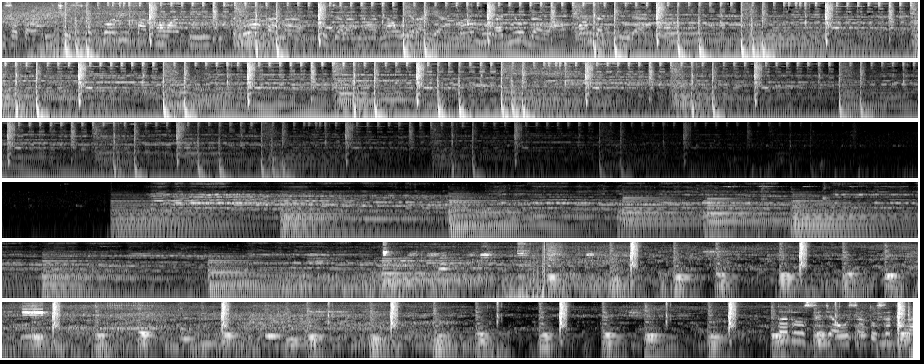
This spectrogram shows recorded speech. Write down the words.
setelah Ricis Victory Fatmawati di sebelah kanan. datos.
